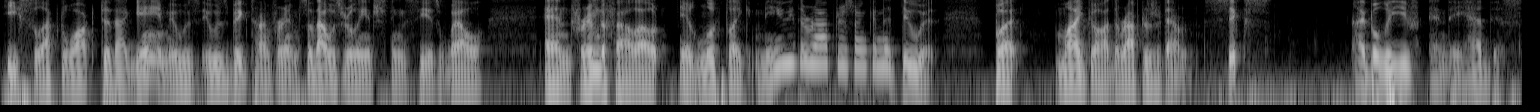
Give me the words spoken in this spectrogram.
he slept walked to that game. It was it was big time for him. So that was really interesting to see as well. And for him to foul out, it looked like maybe the Raptors aren't going to do it. But my God, the Raptors were down six, I believe, and they had this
